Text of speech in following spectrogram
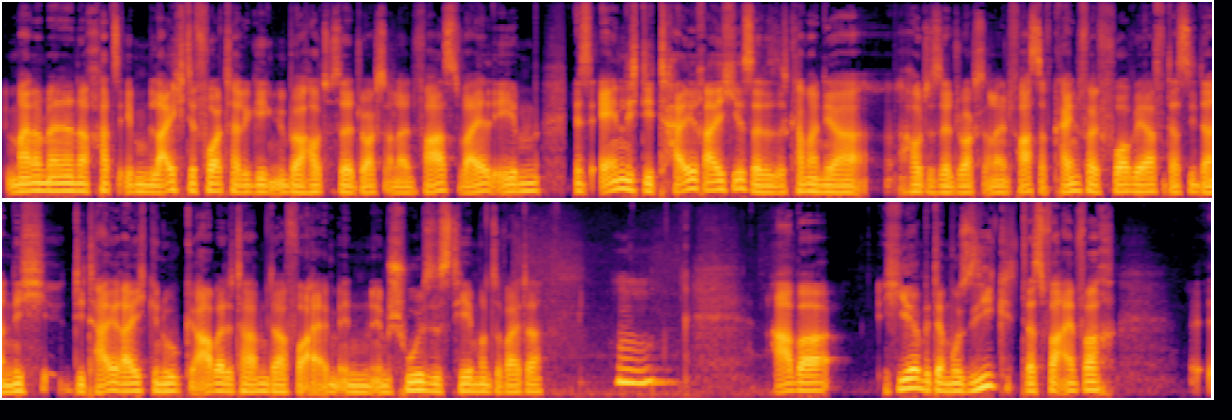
meiner Meinung nach hat es eben leichte Vorteile gegenüber How to Sell Drugs Online Fast, weil eben es ähnlich detailreich ist. Also das kann man ja How to Sell Drugs Online Fast auf keinen Fall vorwerfen, dass sie da nicht detailreich genug gearbeitet haben, da vor allem in, im Schulsystem und so weiter. Mhm. Aber hier mit der Musik, das war einfach,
